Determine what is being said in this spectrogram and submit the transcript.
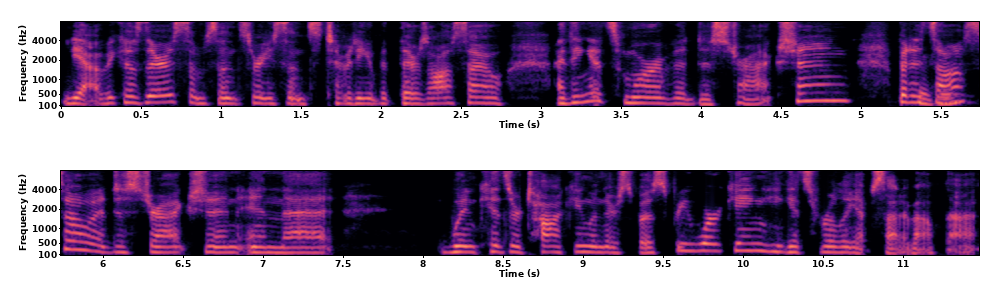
yeah, because there is some sensory sensitivity, but there's also, I think it's more of a distraction, but it's mm-hmm. also a distraction in that when kids are talking when they're supposed to be working, he gets really upset about that.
